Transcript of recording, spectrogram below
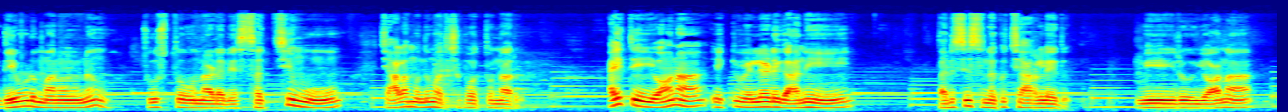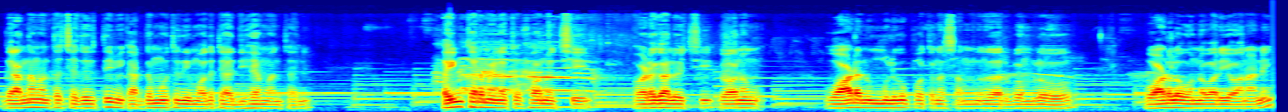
దేవుడు మనల్ని చూస్తూ ఉన్నాడనే సత్యము చాలామంది మర్చిపోతున్నారు. అయితే యోన ఎక్కి వెళ్ళాడు కానీ తరిశిస్తునకు చేరలేదు. మీరు యోన గ్రంథం అంతా చదివితే మీకు అర్థమవుతుంది మొదటి అధ్యాయం అంతా అని. భయంకరమైన తుఫాన్ వచ్చి వడగాలు వచ్చి యోనం వాడను మునిగిపోతున్న సందర్భంలో ఓడలో ఉన్నవారు యోనని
